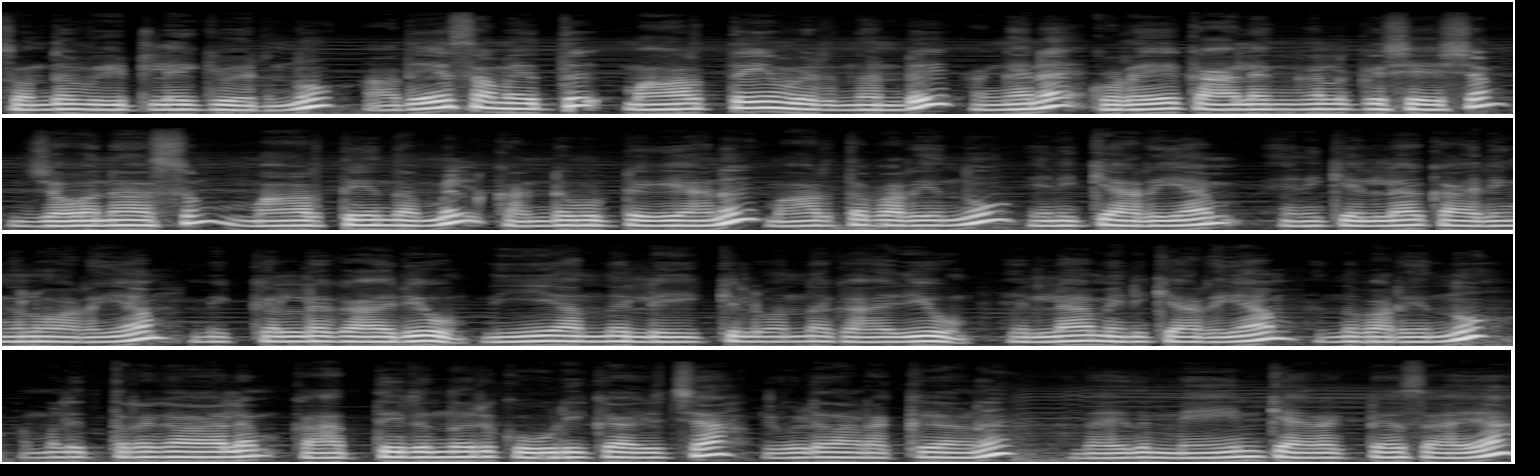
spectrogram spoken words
സ്വന്തം വീട്ടിലേക്ക് വരുന്നു. അതേ സമയത്ത് മാർത്തയും വരുന്നുണ്ട്. അങ്ങനെ കുറെ കാലങ്ങൾക്ക് ശേഷം ജോനാസും മാർത്തയും തമ്മിൽ കണ്ടുമുട്ടുകയാണ്. മാർത്ത പറയുന്നു എനിക്കറിയാം എനിക്ക് എല്ലാ കാര്യങ്ങളും അറിയാം. മിക്കലിന്റെ കാര്യവും നീ അന്ന് ലേക്കിൽ വന്ന കാര്യവും എല്ലാം എനിക്കറിയാം എന്ന് പറയുന്നു. നമ്മൾ ഇത്ര കാലം കാത്തിരുന്ന ഒരു കൂടിക്കാഴ്ച ഇവിടെ നടക്കുകയാണ്. അതായത് മെയിൻ ക്യാരക്ടേഴ്സായ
